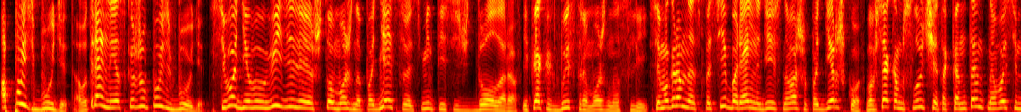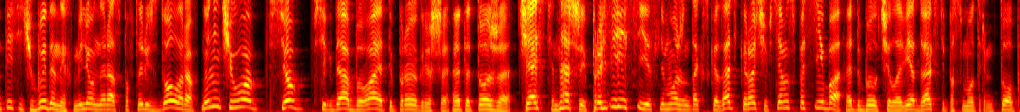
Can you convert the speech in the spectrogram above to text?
А пусть будет. А вот реально я скажу, пусть будет. Сегодня вы увидели, что можно поднять с 8 тысяч долларов. И как их быстро можно слить. Всем огромное спасибо. Реально надеюсь на вашу поддержку. Во всяком случае, это контент на 8 тысяч выданных. Миллионный раз повторюсь долларов. Но ничего, все всегда бывает и проигрыши. Это тоже часть нашей профессии, если можно так сказать. Короче, всем спасибо. Это был Человек. Давай, кстати, посмотрим. Топ.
